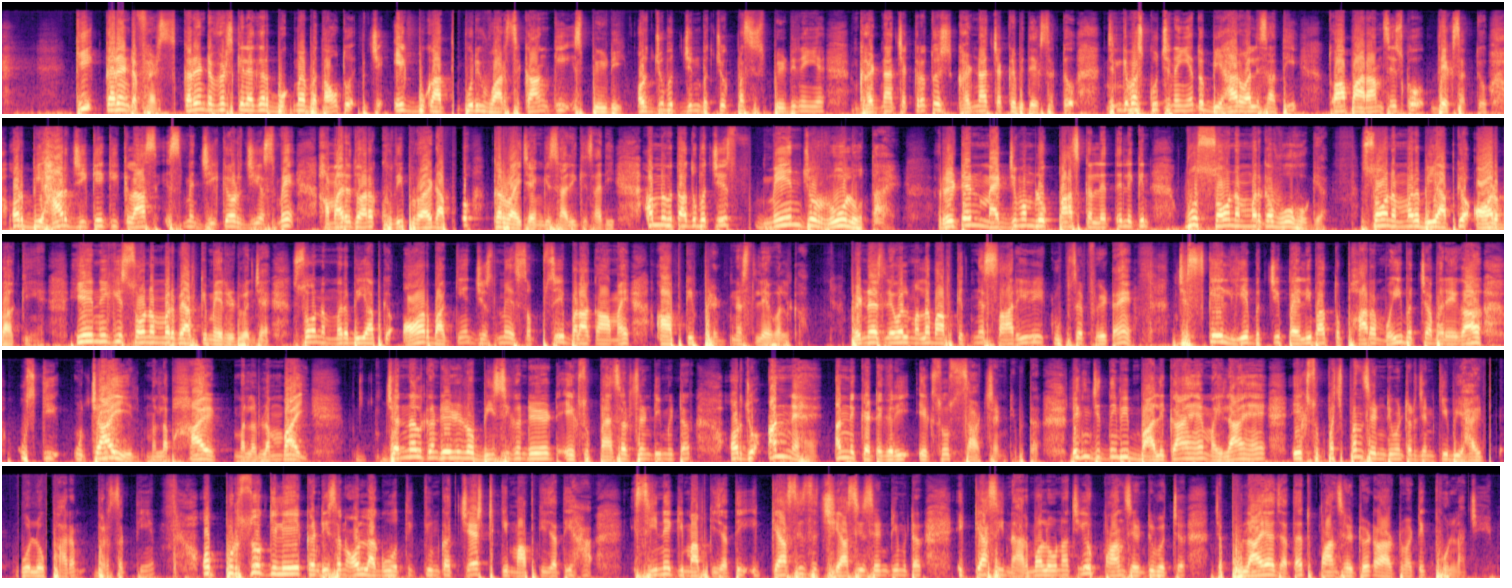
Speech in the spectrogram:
कि करंट अफेयर्स करंट अफेयर्स के लिए अगर बुक मैं बताऊँ तो एक बुक आती है पूरी वार्षिकांक की स्पीडी और जो जिन बच्चों के पास स्पीडी नहीं है, घटना चक्र तो इस घटना चक्र भी देख सकते हो। जिनके पास कुछ नहीं है तो बिहार वाले साथी तो आप आराम से इसको देख सकते हो। और बिहार जीके की क्लास इसमें, जीके और जीएस में हमारे द्वारा खुद ही प्रोवाइड आपको करवाई जाएँगी सारी की सारी। अब मैं बता दू बच्चे मेन जो रोल होता है रिटर्न मैक्सिमम लोग पास कर लेते हैं, लेकिन वो सौ नंबर का वो हो गया। सौ नंबर भी आपके और बाकी हैं। ये नहीं कि सौ नंबर पे आपके मेरिट बन जाए। सौ नंबर भी आपके और बाकी हैं, जिसमें सबसे बड़ा काम है आपकी फिटनेस लेवल का। फिटनेस लेवल मतलब आप कितने शारीरिक रूप से फिट हैं, जिसके लिए बच्चे पहली बात तो फार्म वही बच्चा भरेगा, उसकी ऊंचाई मतलब हाइट मतलब लंबाई जनरल कैंडिडेट और बीसी कैंडिडेट एक सौ पैंसठ सेंटीमीटर और जो अन्य हैं, अन्य कैटेगरी 160 सेंटीमीटर लेकिन जितनी भी बालिकाएँ हैं, महिलाएँ हैं 155 सेंटीमीटर जिनकी भी हाइट है, वो लोग फार्म भर सकती हैं। और पुरुषों के लिए कंडीशन और लागू होती है कि उनका चेस्ट की माप की जाती है। सीने की माप की जाती है। इक्यासी से छियासी सेंटीमीटर, इक्यासी नॉर्मल होना चाहिए और पाँच सेंटीमीटर जब फुलाया जाता है तो पाँच सेंटीमीटर ऑटोमेटिक फूलना चाहिए।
